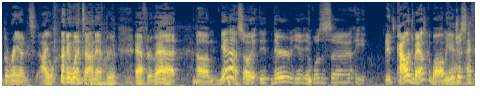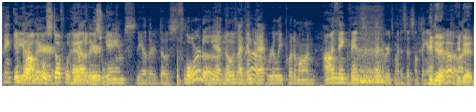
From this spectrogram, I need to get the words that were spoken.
the rant I I went on after after that. Um, yeah, so it, it, there it, it was. Uh, it's college basketball. I mean, Yeah, you just I think improbable other- stuff would the happen other this week. Games, the other those Florida, Yeah, those. I think yeah. that really put them on. I On- think Vince Edwards might have said something. He after did, that he did.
